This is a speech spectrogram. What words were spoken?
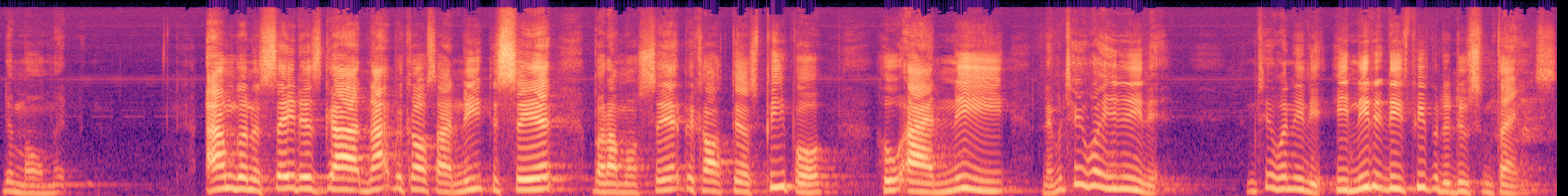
the moment. I'm going to say this, God, not because I need to say it, but I'm going to say it because there's people who I need. Let me tell you what he needed. Let me tell you what he needed. He needed these people to do some things.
